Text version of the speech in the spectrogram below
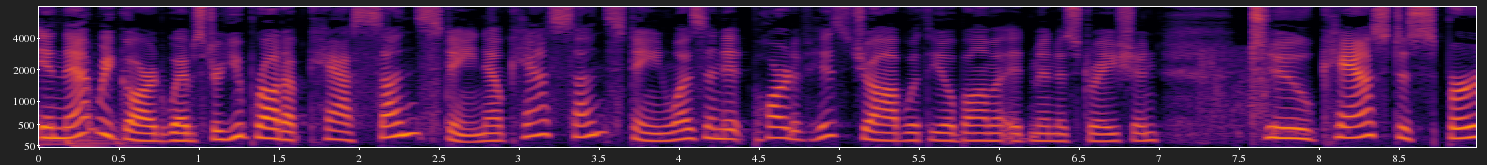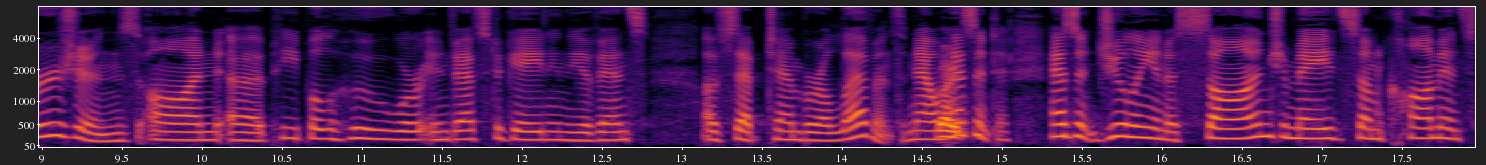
In that regard, Webster, you brought up Cass Sunstein. Now, Cass Sunstein, wasn't it part of his job with the Obama administration to cast aspersions on uh, people who were investigating the events of September 11th? Now, right. hasn't hasn't Julian Assange made some comments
